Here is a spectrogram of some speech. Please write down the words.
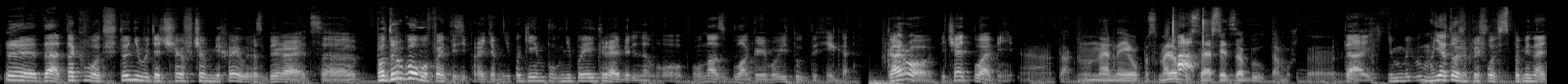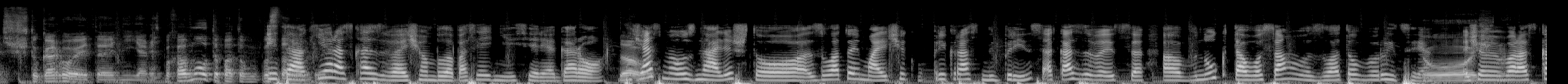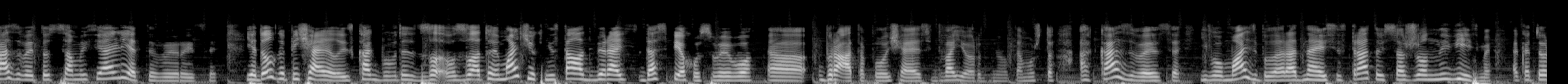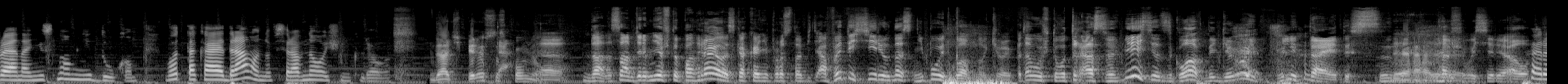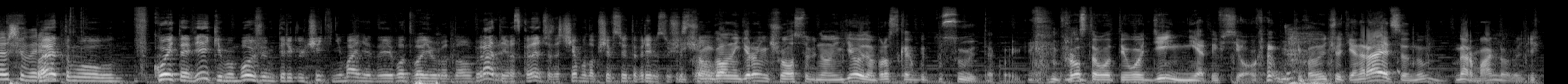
Э, да, так вот, что-нибудь, в чем Михаил разбирается. По другому фэнтези пройдем, не по геймплу, не по играбельному. У нас, благо, его и тут дофига. Горо, печать пламени. А, так, ну, наверное, я его посмотрел, А, просто я опять забыл, потому что... Да, мне тоже пришлось вспоминать, что Горо это не ярость Бахамута, потом Итак, я рассказываю, о чем была последняя серия Гаро. Давай. Сейчас мы узнали, что золотой мальчик, прекрасный принц, оказывается а, внук того самого золотого рыцаря. О чем Точно. ему рассказывает тот самый фиолетовый рыцарь. Я долго печалилась, как бы вот этот зо- золотой мальчик не стал отбирать доспех у своего э, брата, получается, двоюродного, потому что, оказывается, его мать была родная сестра той сожженной ведьмы, о которой она ни сном, ни духом. Вот такая драма, но все равно очень клево. Да, теперь я все Да, вспомнил. э, да, на самом деле мне что понравилось, как они просто. А в этой серии у нас не будет главного героя, потому что вот раз в месяц главный герой вылетает из нашего сериала. Хороший вариант. Поэтому в какой-то веке мы можем переключить внимание на его двоюродного брата и рассказать, зачем он вообще все это время Причем существовал. главный герой ничего особенного не делает, он просто как бы тусует такой. Просто вот его день нет, и все. Типа, ну что, тебе нравится? Ну, нормально вроде.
